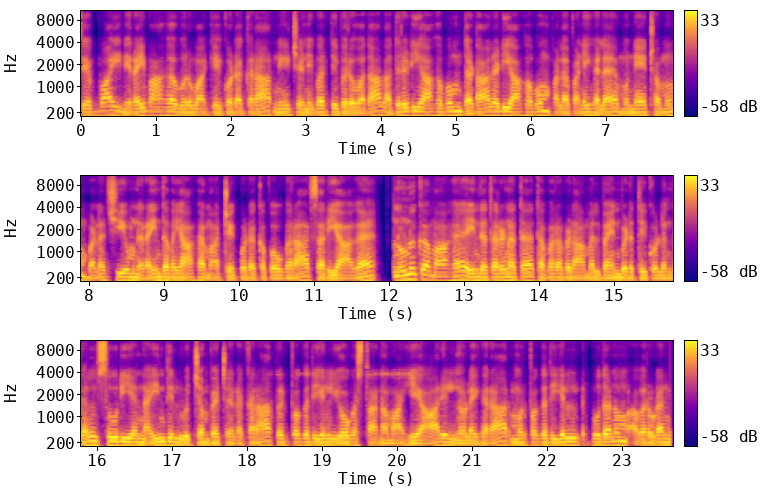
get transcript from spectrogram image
செவ்வாய் நிறைவாக உருவாக்கி கொடுக்கிறார். நீச்ச நிவர்த்தி பெறுவதால் அதிரடியாகவும் தடாலடியாகவும் பல பணிகளை முன்னேற்றமும் வளர்ச்சியும் நிறைந்தவையாக மாற்றி கொடுக்க போகிறார். சரியாக நுணுக்கமாக இந்த தருணத்தை தவறவிடாமல் பயன்படுத்தி கொள்ளுங்கள். சூரியன் ஐந்தில் உச்சம் பெற்றிருக்கிறார். பிற்பகுதியில் யோகஸ்தானம் ஆகிய ஆறில் நுழைகிறார். முற்பகுதியில் புதனும் அவருடன்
